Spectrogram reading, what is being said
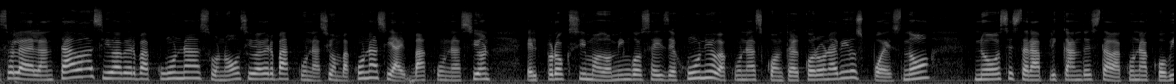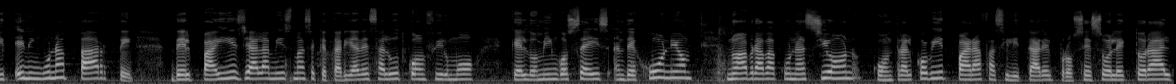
Regreso le adelantaba si va a haber vacunas o no, si va a haber vacunación. Vacunas sí hay, vacunación el próximo domingo 6 de junio, vacunas contra el coronavirus, pues no, no se estará aplicando esta vacuna COVID en ninguna parte del país. Ya la misma Secretaría de Salud confirmó que el domingo 6 de junio no habrá vacunación contra el COVID para facilitar el proceso electoral.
